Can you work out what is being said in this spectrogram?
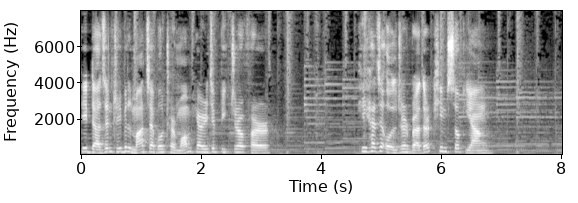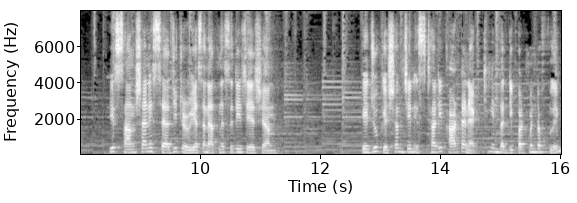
He doesn't reveal much about her mom. Here is a picture of her. He has an older brother Kim Sok Yang. His sunshine is Sagittarius and ethnicity is Asian. Education Jin studied art and acting in the Department of Film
